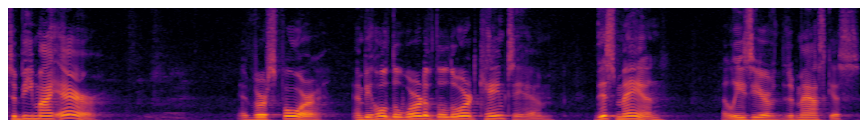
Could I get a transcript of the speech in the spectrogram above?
to be my heir. At verse 4, and behold, the word of the Lord came to him This man, Eliezer of Damascus,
